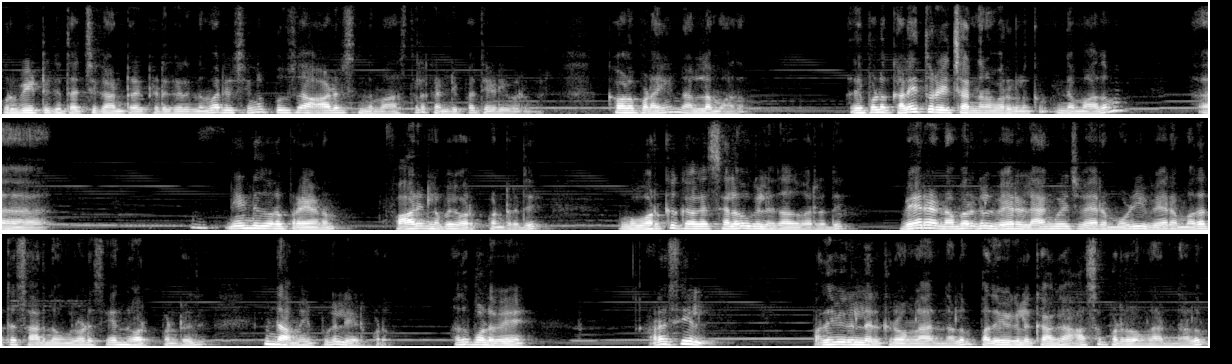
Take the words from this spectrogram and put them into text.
ஒரு வீட்டுக்கு தச்சு கான்ட்ராக்ட் எடுக்கிறது இந்த மாதிரி விஷயங்கள் புதுசாக ஆர்டர்ஸ் இந்த மாதத்தில் கண்டிப்பாக தேடி வருங்க. கவலைப்படாங்க நல்ல மாதம். அதே போல் கலைத்துறை சார்ந்த நபர்களுக்கும் இந்த மாதம் நீண்ட தூர பிரயாணம் ஃபாரினில் போய் ஒர்க் பண்ணுறது உங்கள் ஒர்க்குக்காக செலவுகள் ஏதாவது வர்றது வேறு நபர்கள் வேறு லாங்குவேஜ் வேறு மொழி வேறு மதத்தை சார்ந்தவங்களோட சேர்ந்து ஒர்க் பண்ணுறது இந்த அமைப்புகள் ஏற்படும். அதுபோலவே அரசியல் பதவிகளில் இருக்கிறவங்களாக இருந்தாலும் பதவிகளுக்காக ஆசைப்படுறவங்களாக இருந்தாலும்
